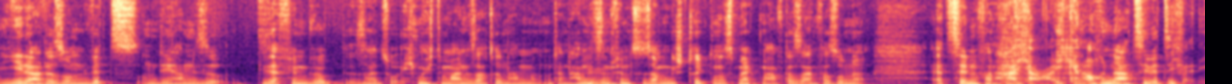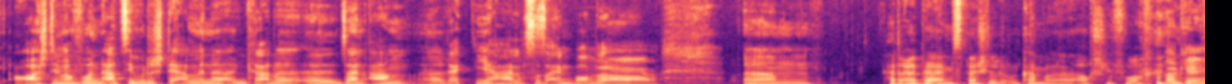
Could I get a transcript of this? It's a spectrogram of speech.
jeder hatte so einen Witz und die haben diese, dieser Film wirkt ist halt so, ich möchte meine Sache drin haben und dann haben die Mhm. diesen Film zusammengestrickt und das merkt man auch. Das ist einfach so eine Erzählung von, ha, ja, ich kenne auch einen Nazi-Witz. Ich, oh, stell dir Mhm. mal vor, ein Nazi würde sterben, wenn er gerade äh, seinen Arm äh, reckt. Ja, lass das einbauen. Ähm, hat Alper im Special kam äh, auch schon vor. okay,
